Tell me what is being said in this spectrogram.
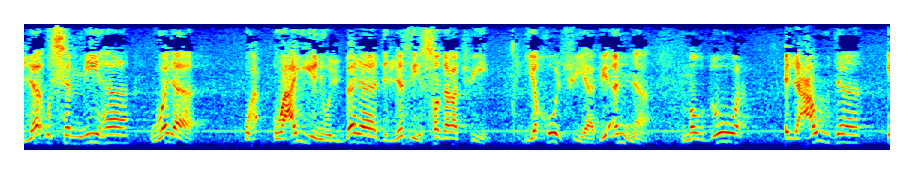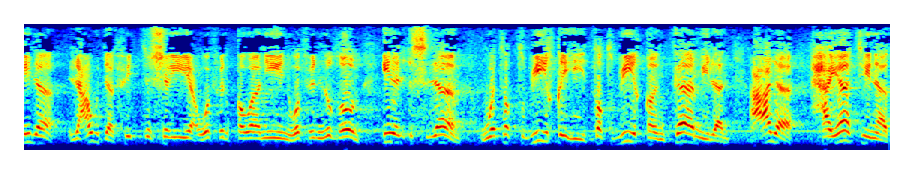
لا أسميها ولا أعين البلد الذي صدرت فيه يقول فيها بأن موضوع العودة إلى العودة في التشريع وفي القوانين وفي النظم إلى الإسلام وتطبيقه تطبيقا كاملا على حياتنا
